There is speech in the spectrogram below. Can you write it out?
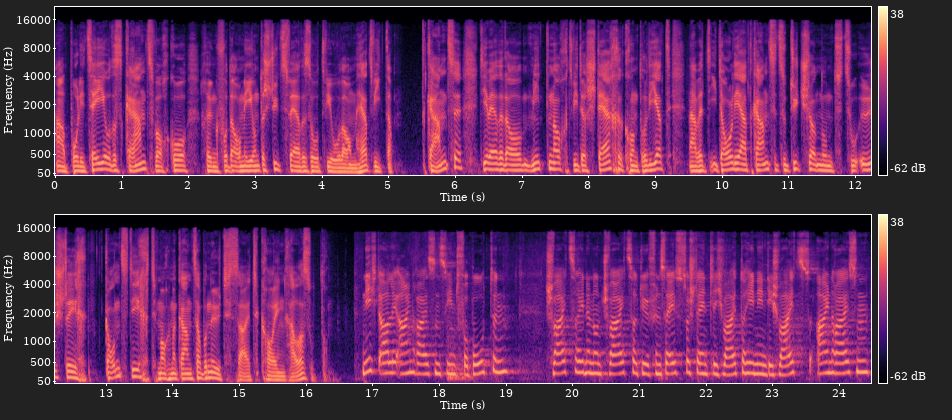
auch die Polizei oder das Grenzwachkorps können von der Armee unterstützt werden, so wie Viola Herd weiter. Die Grenzen die werden an Mitternacht wieder stärker kontrolliert. Neben Italien auch die Grenzen zu Deutschland und zu Österreich. Ganz dicht machen wir Grenze aber nicht, sagt Karin Keller-Sutter. Nicht alle Einreisen sind verboten. Schweizerinnen und Schweizer dürfen selbstverständlich weiterhin in die Schweiz einreisen.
